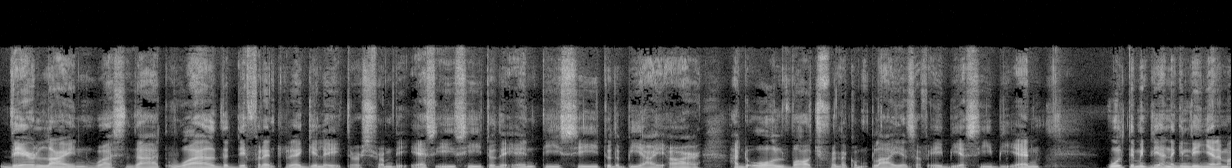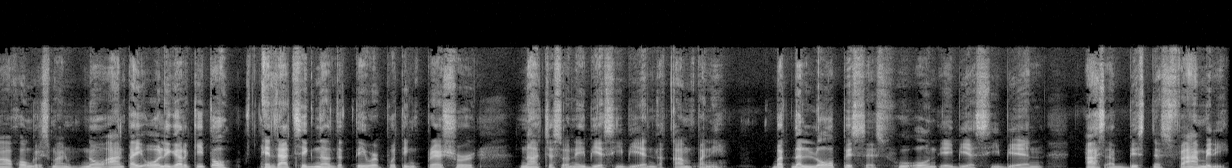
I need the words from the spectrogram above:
their line was that while the different regulators from the SEC to the NTC to the BIR had all vouched for the compliance of ABS-CBN, ultimately, ang naging linya ng mga congressman, no, anti-oligarchy ito. And that signaled that they were putting pressure not just on ABS-CBN, the company, but the Lopezes who own ABS-CBN as a business family.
